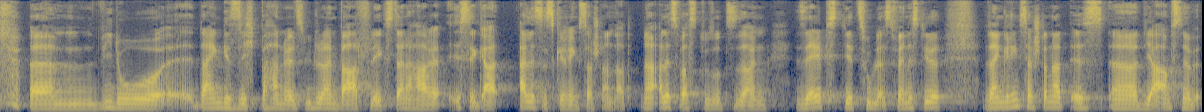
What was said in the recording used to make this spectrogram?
ähm, wie du äh, dein Gesicht behandelst, wie du deinen Bart pflegst, deine Haare, ist egal. Alles ist geringster Standard. Ne? Alles, was du sozusagen selbst dir zulässt. Wenn es dir Dein geringster Standard ist, äh, dir abends eine,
